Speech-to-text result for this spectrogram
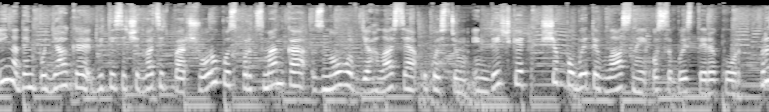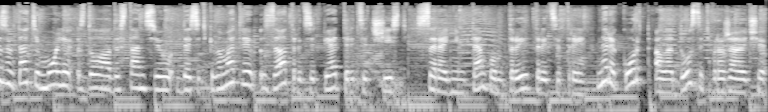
І на день подяки 2021 року спортсменка знову вдяглася у костюм індички, щоб побити власний особистий рекорд. В результаті Молі здолала дистанцію 10 кілометрів за 35-36 з середнім темпом 3.33. Не рекорд, але досить вражаюче,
